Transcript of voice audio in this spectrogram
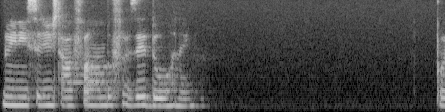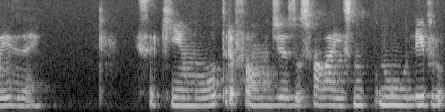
No início a gente estava falando do fazedor, né? Pois é. Isso aqui é uma outra forma de Jesus falar isso. No, no livro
